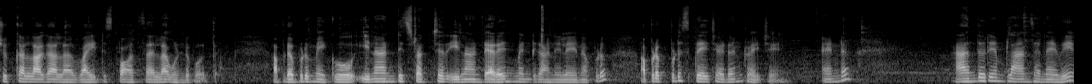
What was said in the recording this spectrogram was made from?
చుక్కల్లాగా అలా వైట్ స్పాట్స్ అలా ఉండిపోతాయి. అప్పుడప్పుడు మీకు ఇలాంటి స్ట్రక్చర్ ఇలాంటి అరేంజ్మెంట్ కానీ లేనప్పుడు అప్పుడప్పుడు స్ప్రే చేయడానికి ట్రై చేయండి. అండ్ ఆంథూరియం ప్లాంట్స్ అనేవి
